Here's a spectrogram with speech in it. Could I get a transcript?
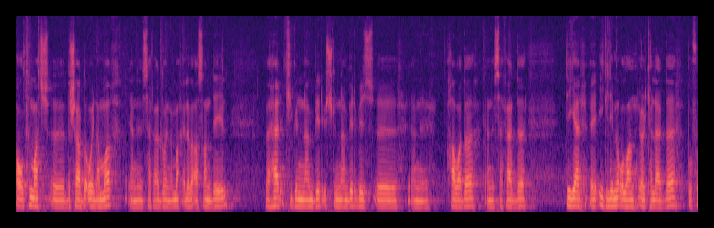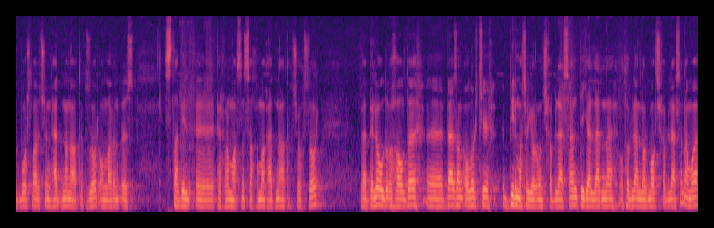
6 maç ə, dışarıda oynamaq, yəni səfərdə oynamaq elə də asan deyil. və hər iki gündən bir, üç gündən bir biz e, yəni havada, yəni səfərdə digər e, iqlimi olan ölkələrdə bu futbolçular üçün həddindən artıq zor, onların öz stabil e, performansını saxlamaq həddindən artıq çox zor. Və belə olduğu halda e, bəzən olur ki, bir maça yorğun çıxa bilərsən, digərlərinə ola bilər normal çıxa bilərsən, amma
